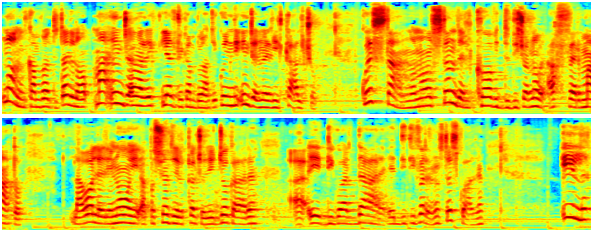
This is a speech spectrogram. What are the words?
non il campionato italiano, ma in genere gli altri campionati, quindi in genere il calcio. Quest'anno, nonostante il Covid-19 ha fermato la voglia di noi appassionati del calcio di giocare eh, e di guardare e di tifare le nostre squadre, il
